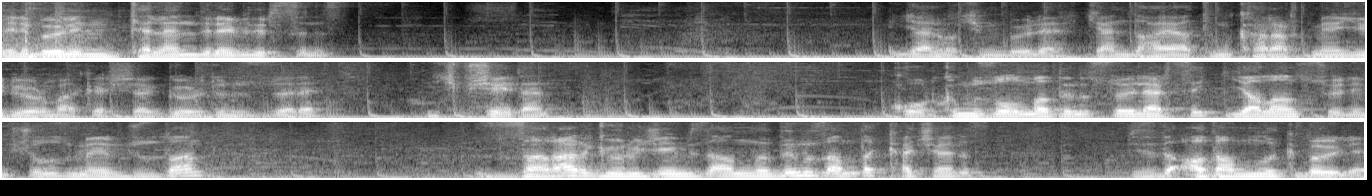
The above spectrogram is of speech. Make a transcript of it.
Beni böyle nitelendirebilirsiniz. Gel bakayım böyle. Kendi hayatımı karartmaya giriyorum arkadaşlar gördüğünüz üzere. Hiçbir şeyden korkumuz olmadığını söylersek yalan söylemiş oluruz. Mevcudan zarar göreceğimizi anladığımız anda kaçarız. Bizde adamlık böyle.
